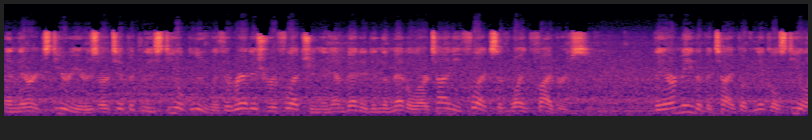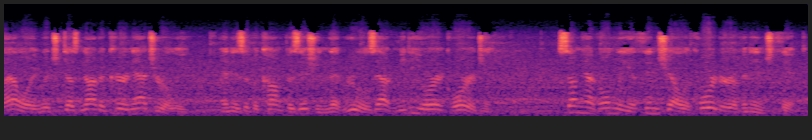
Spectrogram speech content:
and their exteriors are typically steel blue with a reddish reflection and embedded in the metal are tiny flecks of white fibers. They are made of a type of nickel steel alloy which does not occur naturally, and is of a composition that rules out meteoric origin. Some have only a thin shell a quarter of an inch thick,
